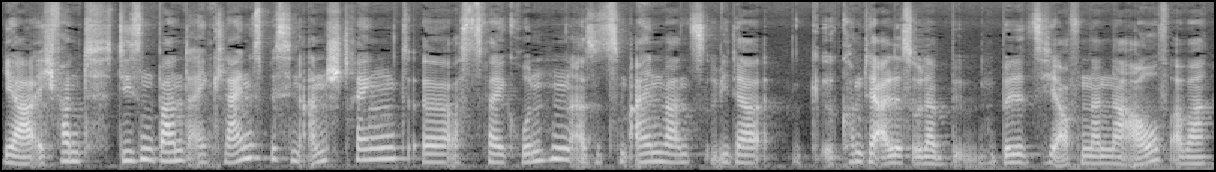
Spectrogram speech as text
ja, ich fand diesen Band ein kleines bisschen anstrengend, äh, aus zwei Gründen. Also zum einen waren es wieder, kommt ja alles oder bildet sich aufeinander auf, aber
